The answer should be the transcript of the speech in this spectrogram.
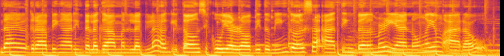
Dahil grabe nga rin talaga manlaglag itong si Kuya Robbie Domingo sa ating Bel Mariano ngayong araw.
